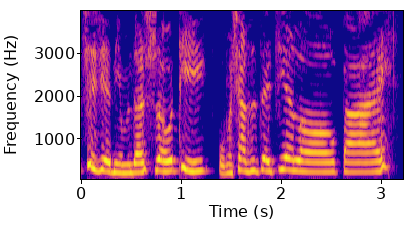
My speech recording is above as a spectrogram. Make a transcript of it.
谢谢你们的收听，我们下次再见喽，拜。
